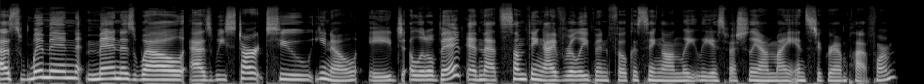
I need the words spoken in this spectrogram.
as women, men as well, as we start to, you know, age a little bit. And that's something I've really been focusing on lately, especially on my Instagram platform.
